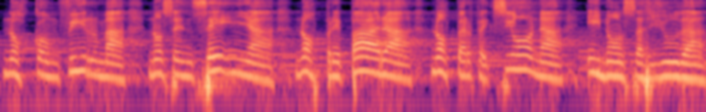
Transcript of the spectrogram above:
nos confirma, nos enseña, nos prepara, nos perfecciona y nos ayuda.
